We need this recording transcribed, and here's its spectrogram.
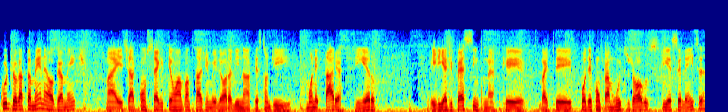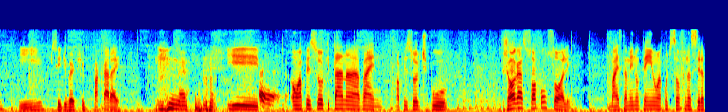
curte jogar também, né, obviamente, mas já consegue ter uma vantagem melhor ali na questão de monetária, dinheiro, iria de PS5, né? Porque vai ter poder comprar muitos jogos de excelência e se divertir pra caralho. é. E uma pessoa que tá na. Vai, uma pessoa que tipo. Joga só console mas também não tem uma condição financeira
